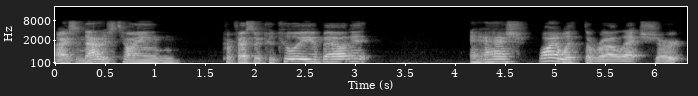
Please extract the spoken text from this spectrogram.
Alright, so now he's telling Professor Kukui about it. And Ash, why with the Rowlet shirt?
